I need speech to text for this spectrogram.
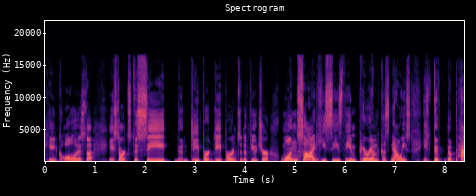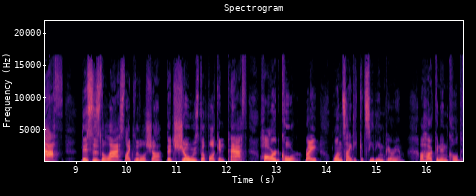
He all of his stuff. He starts to see deeper, deeper into the future. One side he sees the Imperium because now he's he's the the path. This is the last like little shot that shows the fucking path hardcore, right? One side he could see the Imperium, a Harkonnen called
